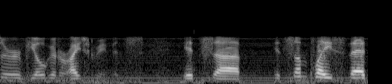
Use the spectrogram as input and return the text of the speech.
serve yogurt or ice cream. It's it's uh, it's someplace that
